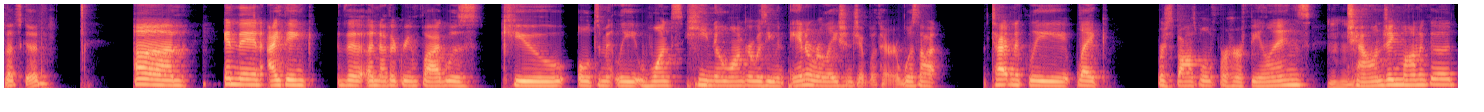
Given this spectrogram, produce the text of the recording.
that's good um and then i think the another green flag was q ultimately once he no longer was even in a relationship with her was not technically like responsible for her feelings, Mhm. challenging Monica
